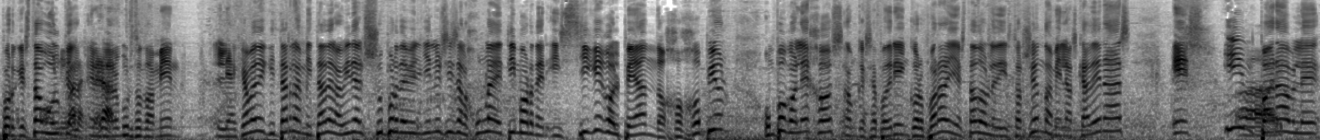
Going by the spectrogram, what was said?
Porque está Vulcan en el arbusto también. le acaba de quitar la mitad de la vida el support de Bill Genesis al jungla de Team Order y sigue golpeando. Jojopion un poco lejos, aunque se podría incorporar y está doble distorsión. También las cadenas. Es imparable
